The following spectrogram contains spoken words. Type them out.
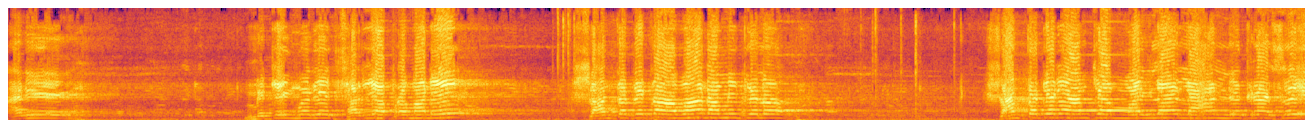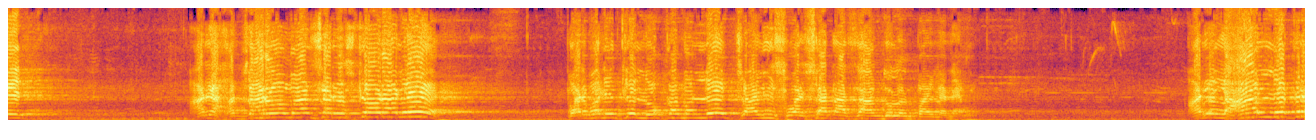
आणि मीटिंगमध्ये ठरल्याप्रमाणे शांततेचं आवाहन आम्ही केलं. शांततेने आमच्या महिला लहान लेकरासहित अरे हजारो माणसं रस्त्यावर आले. परभणीतले लोक म्हणले चाळीस वर्षात असं आंदोलन पाहिलं नाही. अरे लहान लेकर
